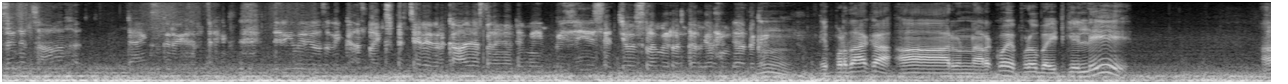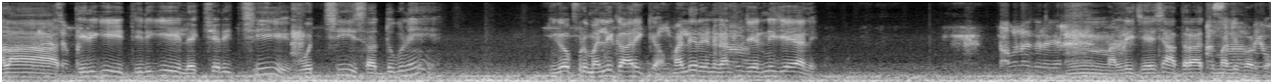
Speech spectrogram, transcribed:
నిజంగా చాలా థ్యాంక్స్ గురుగారు తిరిగి మీరు అసలు ఇంకా అసలు ఎక్స్పెక్ట్ చేయలేదు. కాల్ చేస్తాను అంటే మీ బిజీ షెడ్యూల్స్లో మీరు ఉంటారు కదండి అందుకని ఇప్పటిదాకా ఆరున్నరకో ఎప్పుడో బయటికి వెళ్ళి అలా తిరిగి తిరిగి లెక్చర్ ఇచ్చి వచ్చి సర్దుకుని ఇక ఇప్పుడు మళ్ళీ కారు ఎక్కాం. మళ్ళీ రెండు గంటలు జర్నీ చేయాలి. మళ్ళీ చేసి అర్ధరాత్రి మళ్ళీ పడుకో.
